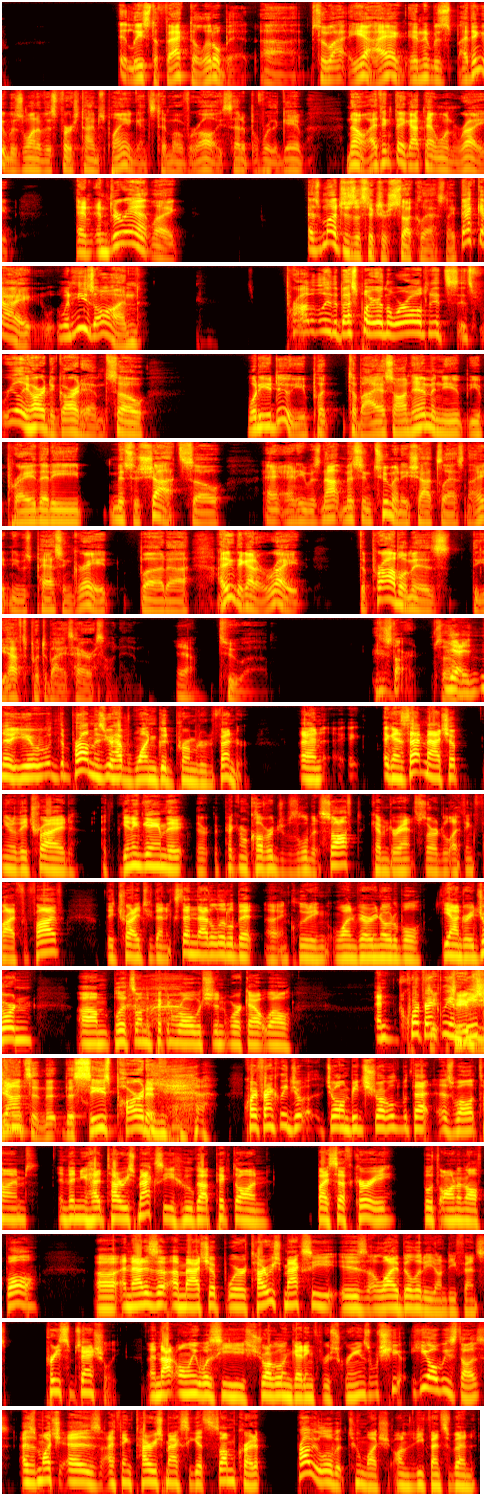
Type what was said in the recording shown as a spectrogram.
at least affect a little bit. Uh, so I, yeah, I and it was I think it was one of his first times playing against him overall. He said it before the game. No, I think they got that one right. And and Durant like as much as the Sixers suck last night, that guy when he's on, probably the best player in the world. It's it's really hard to guard him. So what do you do? You put Tobias on him and you you pray that he misses shots. So and, and he was not missing too many shots last night, and he was passing great. But uh, I think they got it right. The problem is that you have to put Tobias Harris on him Yeah. to uh, to start. So Yeah, no, you. The problem is you have one good perimeter defender, and against that matchup, you know they tried at the beginning of the game. They, their pick and roll coverage was a little bit soft. Kevin Durant started, I think, five for five. They tried to then extend that a little bit, uh, including one very notable DeAndre Jordan um, blitz on the pick and roll, which didn't work out well. And quite frankly, J- Embiid James didn't- Johnson, the, the seas parted. yeah. Quite frankly, jo- Joel Embiid struggled with that as well at times. And then you had Tyrese Maxey, who got picked on by Seth Curry, both on and off ball. Uh, and that is a, a matchup where Tyrese Maxey is a liability on defense pretty substantially. And not only was he struggling getting through screens, which he, he always does, as much as I think Tyrese Maxey gets some credit, probably a little bit too much on the defensive end,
